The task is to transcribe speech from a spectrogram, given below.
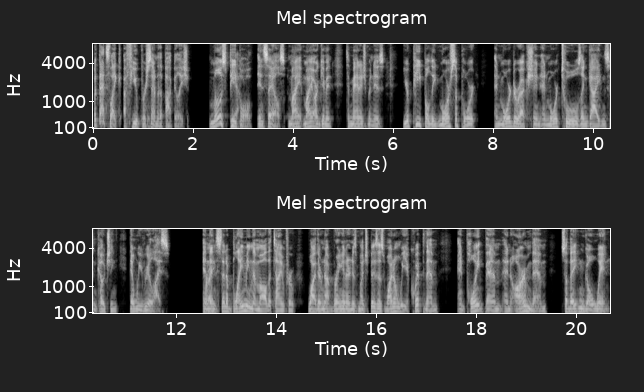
But that's like a few percent of the population. Most Yeah. people in sales, my my argument to management is your people need more support and more direction and more tools and guidance and coaching than we realize. And Right. instead of blaming them all the time for why they're not bringing in as much business, why don't we equip them and point them and arm them so they can go win?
